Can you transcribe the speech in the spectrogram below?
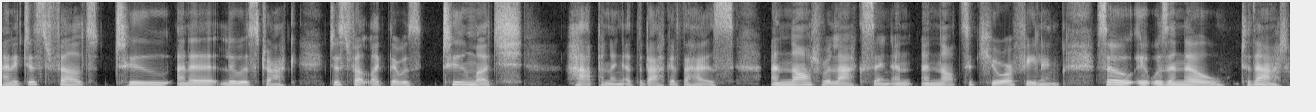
and it just felt too, and a Luas track, just felt like there was too much happening at the back of the house and not relaxing and, and not secure feeling. So it was a no to that.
